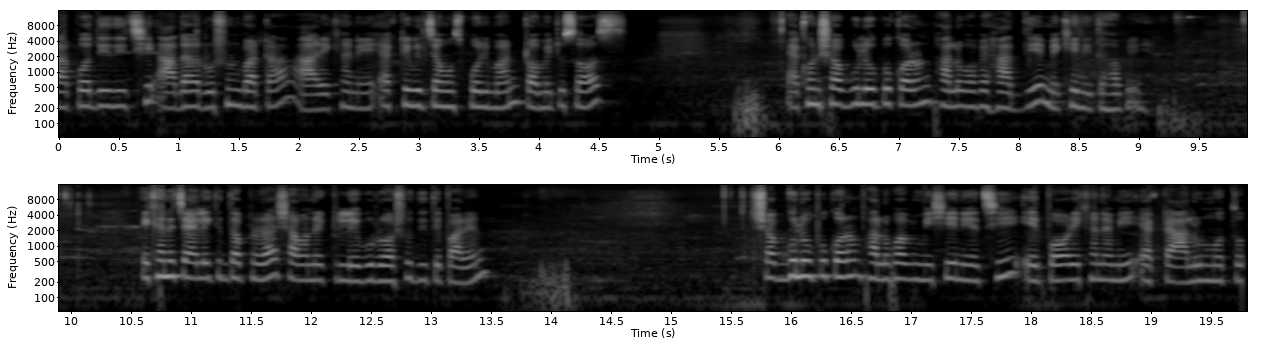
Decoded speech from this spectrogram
তারপর দিয়ে দিচ্ছি আদা, রসুন বাটা, আর এখানে এক টেবিল চামচ পরিমাণ টমেটো সস। এখন সবগুলো উপকরণ ভালোভাবে হাত দিয়ে মেখে নিতে হবে। এখানে চাইলে কিন্তু আপনারা সামান্য একটু লেবুর রসও দিতে পারেন। সবগুলো উপকরণ ভালোভাবে মিশিয়ে নিয়েছি। এরপর এখানে আমি একটা আলুর মতো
